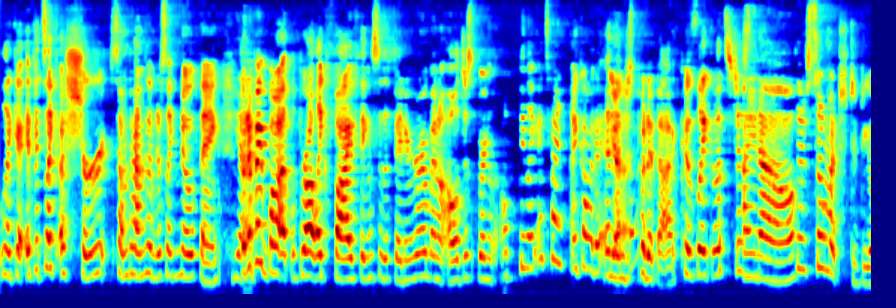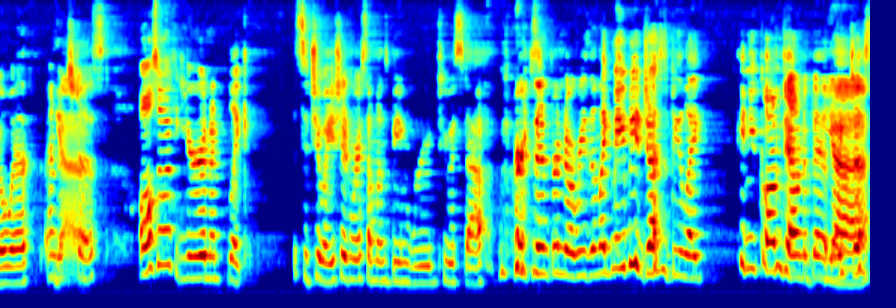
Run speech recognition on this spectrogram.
Like if it's like a shirt, sometimes I'm just like no thank. yeah, But if I bought brought like five things to the fitting room and I'll just bring, I'll be like, it's fine, I got it, and then just put it back because like that's just I know. there's so much to deal with, and it's just also if you're in a like situation where someone's being rude to a staff person for no reason, like maybe just be like, can you calm down a bit? Yeah. Like just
